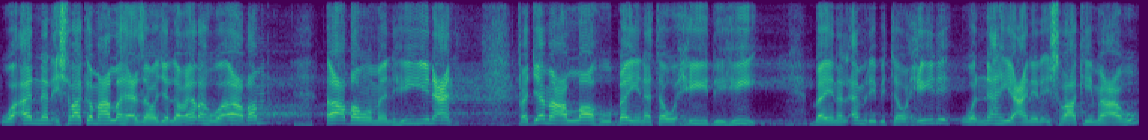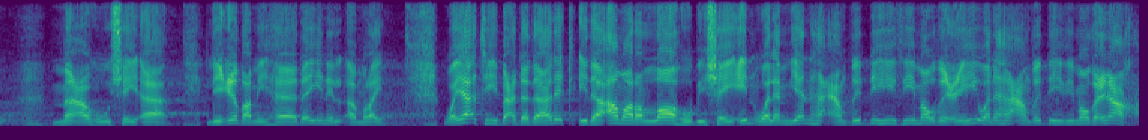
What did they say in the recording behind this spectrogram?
وأن الإشراك مع الله عز وجل غيره هو أعظم أعظم منهي عنه. فجمع الله بين توحيده بين الأمر بتوحيده والنهي عن الإشراك معه معه شيئان لعظم هذين الأمرين. ويأتي بعد ذلك إذا أمر الله بشيء ولم ينهى عن ضده في موضعه ونهى عن ضده في موضع آخر.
